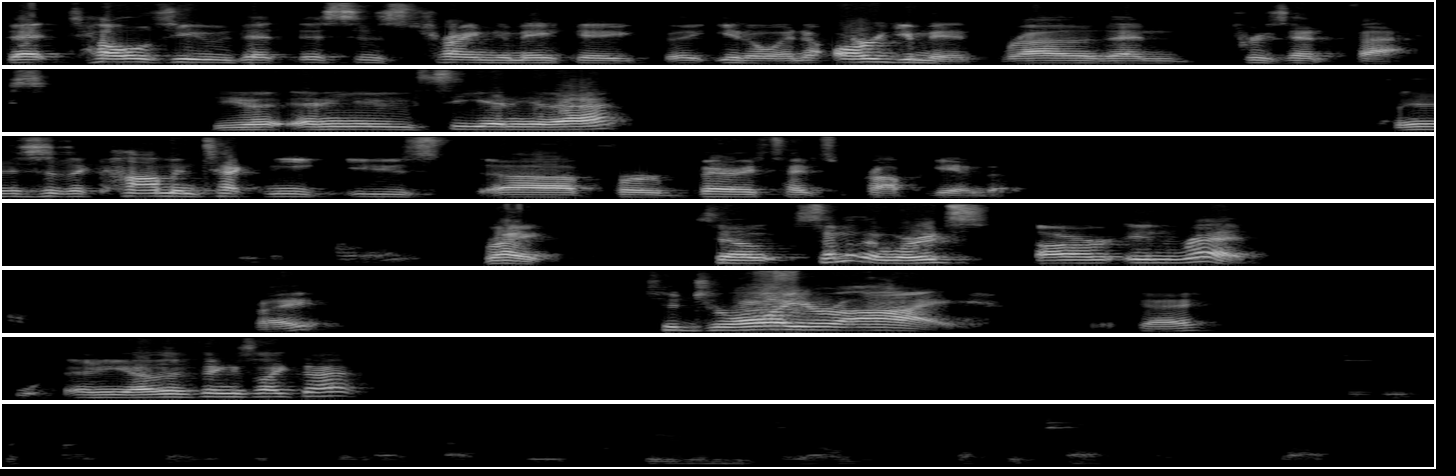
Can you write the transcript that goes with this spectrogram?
that tells you that this is trying to make a, you know, an argument rather than present facts. Do you, any of you see any of that? This is a common technique used uh, for various types of propaganda. Right. So some of the words are in red. Right? To draw your eye. Okay. Any other things like that?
